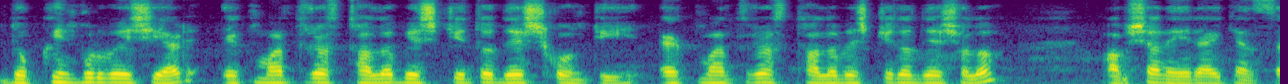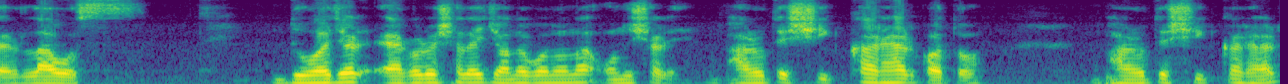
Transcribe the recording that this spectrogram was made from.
দক্ষিণ পূর্ব এশিয়ার একমাত্র স্থলবেষ্টিত দেশ কোনটি? একমাত্র স্থলবেষ্টিত দেশ হলো option A right answer Laos. দু সালে জনগণনা অনুসারে ভারতের শিক্ষার হার কত? ভারতের শিক্ষার হার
